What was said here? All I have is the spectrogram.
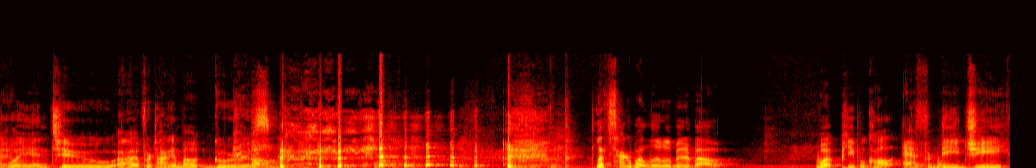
title. segue into uh, if we're talking about gurus. oh. Let's talk about a little bit about what people call FDG,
